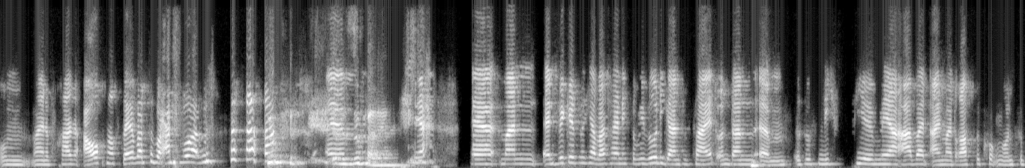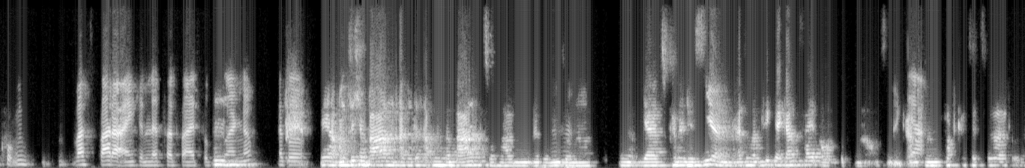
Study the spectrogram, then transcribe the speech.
um meine Frage auch noch selber zu beantworten. ähm, super, ja. ja äh, man entwickelt sich ja wahrscheinlich sowieso die ganze Zeit und dann ähm, ist es nicht viel mehr Arbeit, einmal drauf zu gucken und zu gucken, was war da eigentlich in letzter Zeit sozusagen, mhm. ne? Also, ja, und sich im Bahn, also das auch in der Bahn zu haben, also in mhm. so einer ja, zu kanalisieren. Also man kriegt ja ganz Zeit Output von außen, egal ja. ob man einen Podcast jetzt hört oder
